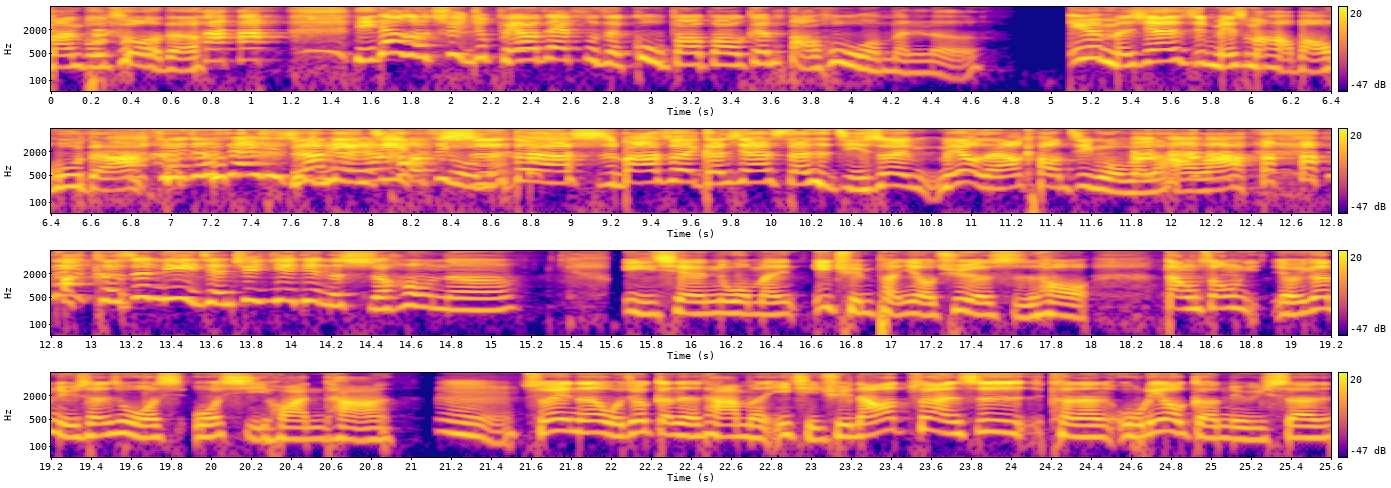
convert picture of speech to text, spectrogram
蛮不错的。你到时候去，你就不要再负责顾包包跟保护我们了，因为你们现在是没什么好保护的啊。对，就现在一起，只要年纪靠近我们，对啊，十八岁跟现在三十几岁，没有人要靠近我们了，好吗？那可是你以前去夜店的时候呢？以前我们一群朋友去的时候，当中有一个女生是我我喜欢她，嗯，所以呢，我就跟着他们一起去。然后虽然是可能五六个女生，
